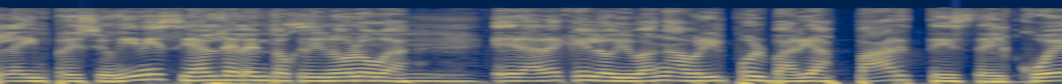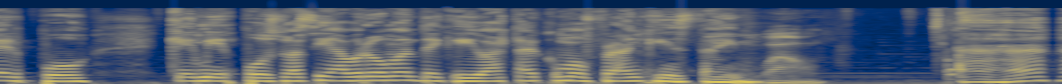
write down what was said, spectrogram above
la impresión inicial de la endocrinóloga era de que lo iban a abrir por varias partes del cuerpo, que mi esposo hacía bromas de que iba a estar como Frankenstein. Wow. Ajá.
